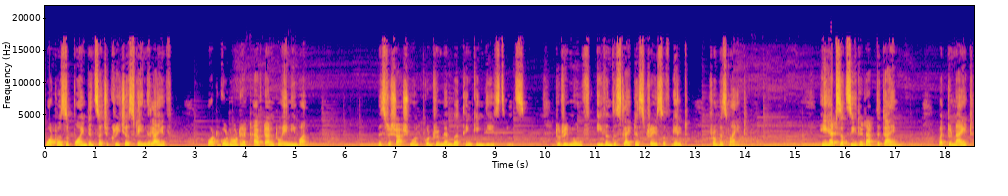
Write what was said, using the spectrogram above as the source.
What was the point in such a creature staying alive? What good would it have done to anyone? Mr. Shasmal could remember thinking these things to remove even the slightest trace of guilt from his mind. He had succeeded at the time, but tonight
